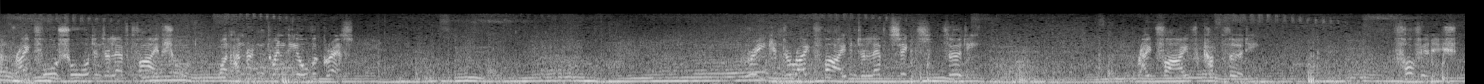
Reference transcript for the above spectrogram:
And right 4 short into left 5 short. 120 over crest. Brake into right 5 into left 6, 30. Right 5, cut 30. For finish.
